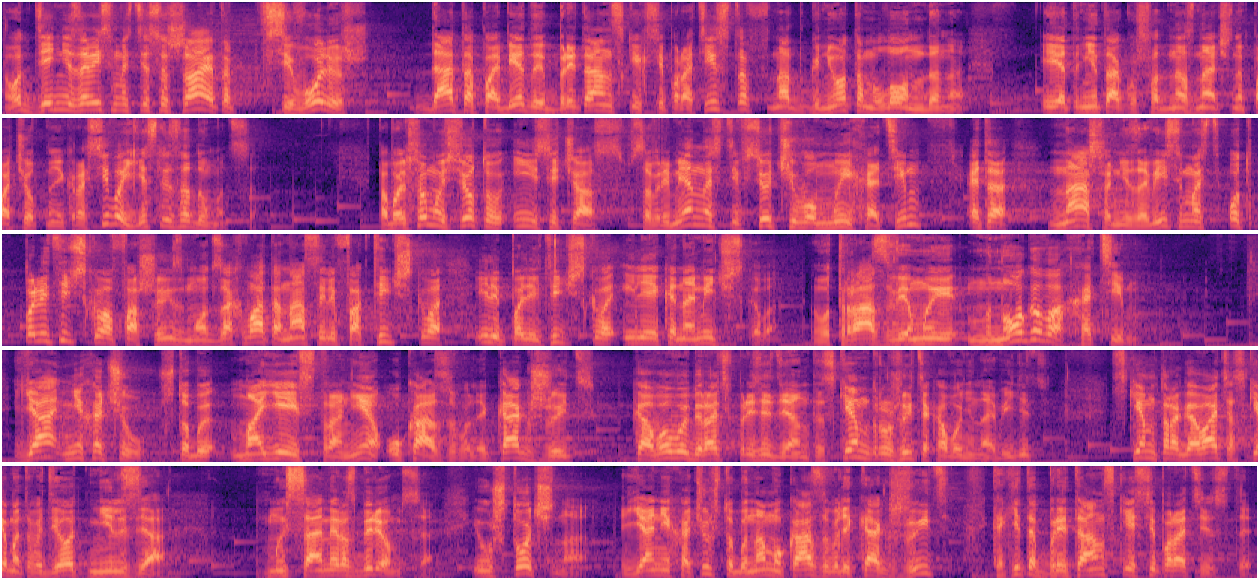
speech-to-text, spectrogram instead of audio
Вот День независимости США — это всего лишь дата победы британских сепаратистов над гнетом Лондона. И это не так уж однозначно почетно и красиво, если задуматься. По большому счету и сейчас, в современности, все, чего мы хотим, это наша независимость от политического фашизма, от захвата нас или фактического, или политического, или экономического. Вот разве мы многого хотим? Я не хочу, чтобы моей стране указывали, как жить, кого выбирать в президенты, с кем дружить, а кого ненавидеть, с кем торговать, а с кем этого делать нельзя – мы сами разберемся. И уж точно я не хочу, чтобы нам указывали, как жить какие-то британские сепаратисты.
